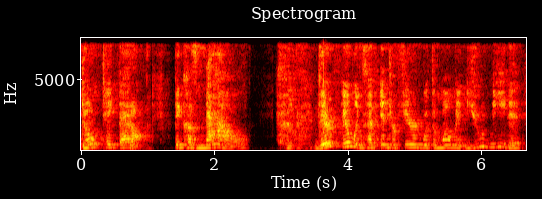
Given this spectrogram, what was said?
Don't take that on because now their feelings have interfered with the moment you needed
